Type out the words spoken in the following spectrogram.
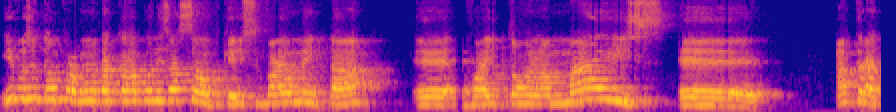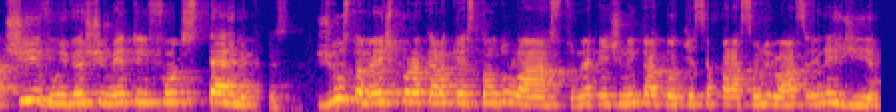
E você tem um problema da carbonização, porque isso vai aumentar, é, vai tornar mais é, atrativo o investimento em fontes térmicas, justamente por aquela questão do lastro, né, que a gente nem tratou aqui, a separação de lastro e energia.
